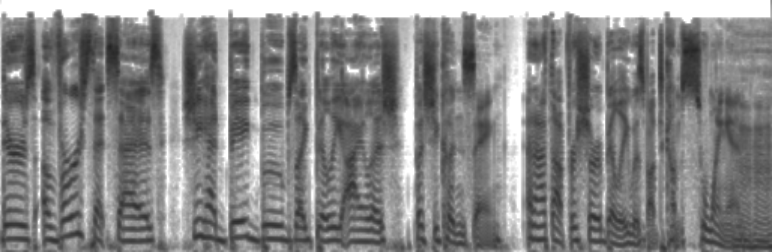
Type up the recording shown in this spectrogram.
there's a verse that says she had big boobs like Billie Eilish, but she couldn't sing. And I thought for sure Billie was about to come swinging. Mm-hmm.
